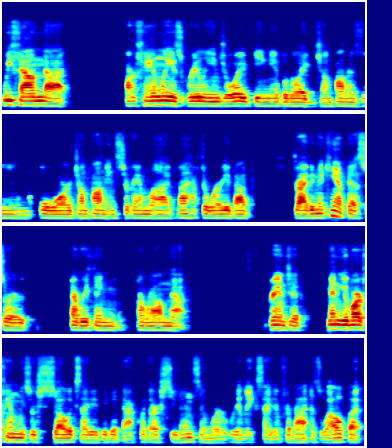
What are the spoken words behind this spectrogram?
we found that our families really enjoyed being able to like jump on a Zoom or jump on Instagram Live, not have to worry about driving to campus or everything around that. Granted, many of our families are so excited to get back with our students, and we're really excited for that as well. But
